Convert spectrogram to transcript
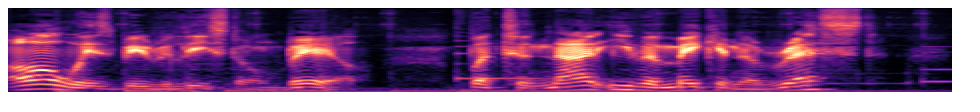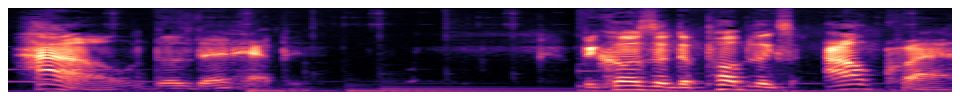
always be released on bail, but to not even make an arrest, how does that happen? Because of the public's outcry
